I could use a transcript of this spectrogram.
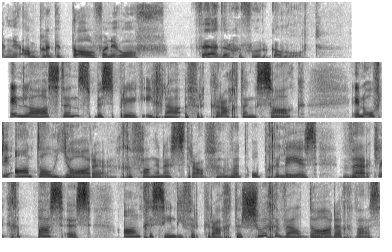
in die amptelike taal van die hof verder gevoer kan word. En laastens bespreek Ignas 'n verkrachtingssaak en of die aantal jare gevangenisstraf wat opgelê is werklik gepas is aangesien die verkragter so gewelddadig was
